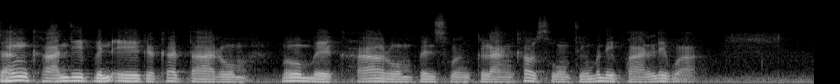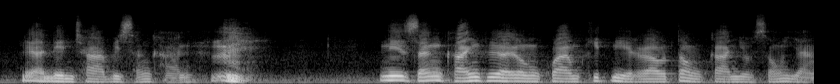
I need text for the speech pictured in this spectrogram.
สังขารที่เป็นเอกคตารมโมเบกขารมเป็นส่วนกลางเข้าส่งถึงพระนิพพานเรียกว่า นี่อนินชาบิสังขารนี่สังขารคืออารมณ์ความคิดนี่เราต้องการอยู่สองอย่าง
